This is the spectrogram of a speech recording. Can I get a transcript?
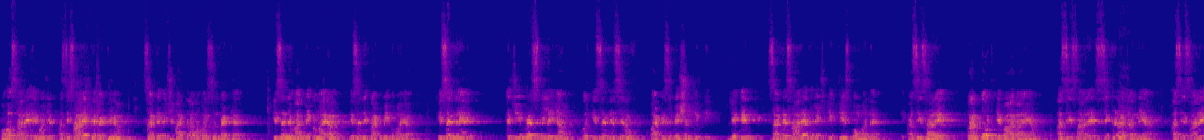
ਬਹੁਤ ਸਾਰੇ ਇਹੋ ਜਿਹੇ ਅਸੀਂ ਸਾਰੇ ਇੱਥੇ ਬੈਠੇ ਹਾਂ। ਸਾਡੇ ਵਿੱਚ ਹਰ ਤਰ੍ਹਾਂ ਦਾ ਪਰਸਨ ਬੈਠਾ ਹੈ। ਕਿਸੇ ਨੇ ਵੱਧ ਵੀ ਕਮਾਇਆ, ਕਿਸੇ ਨੇ ਘੱਟ ਵੀ ਕਮਾਇਆ। ਕਿਸੇ ਨੇ ਅਚੀਵਮੈਂਟਸ ਵੀ ਲਈਆਂ ਔਰ ਕਿਸੇ ਨੇ ਸਿਰਫ ਪਾਰਟਿਸਿਪੇਸ਼ਨ ਕੀਤੀ। ਲੇਕਿਨ ਸਾਡੇ ਸਾਰਿਆਂ ਦੇ ਵਿੱਚ ਇੱਕ ਚੀਜ਼ ਕਾਮਨ ਹੈ ਕਿ ਅਸੀਂ ਸਾਰੇ ਘਰ ਤੋਂ ਉੱਠ ਕੇ ਬਾਹਰ ਆਏ ਹਾਂ। ਅਸੀਂ ਸਾਰੇ ਸਿੱਖਣਾ ਚਾਹੁੰਦੇ ਹਾਂ। ਅਸੀਂ ਸਾਰੇ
